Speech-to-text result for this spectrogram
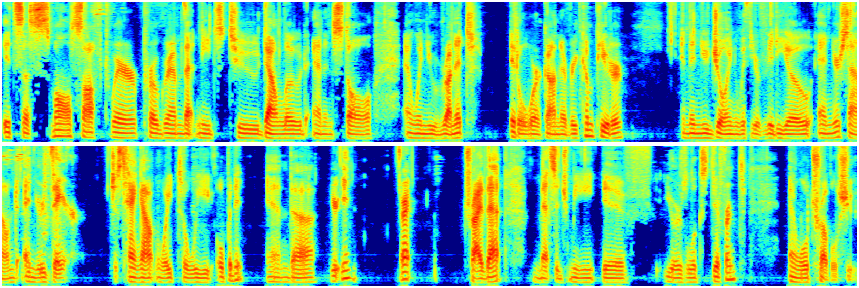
It's a small software program that needs to download and install. And when you run it, it'll work on every computer. And then you join with your video and your sound, and you're there. Just hang out and wait till we open it, and uh, you're in. All right, try that. Message me if yours looks different, and we'll troubleshoot.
